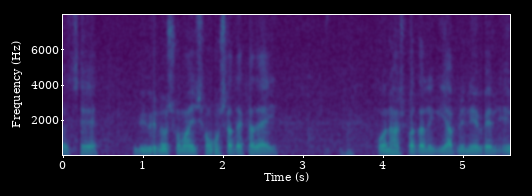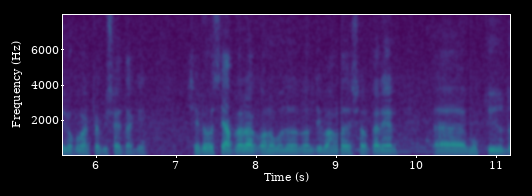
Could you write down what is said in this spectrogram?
হচ্ছে বিভিন্ন সময় সমস্যা দেখা দেয়। কোন হাসপাতালে গিয়ে আপনি নেবেন? এইরকম একটা বিষয় থাকে। সেটা হচ্ছে, আপনারা গণপ্রজাতন্ত্রী বাংলাদেশ সরকারের মুক্তিযুদ্ধ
